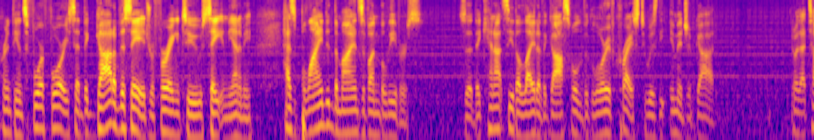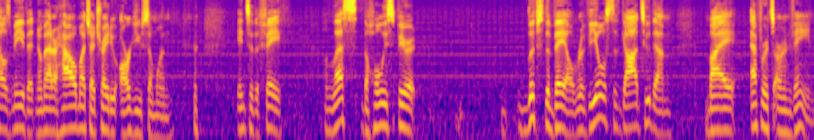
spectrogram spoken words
Corinthians 4 4. He said, The God of this age, referring to Satan, the enemy, has blinded the minds of unbelievers so that they cannot see the light of the gospel of the glory of Christ, who is the image of God you know, that tells me that no matter how much I try to argue someone into the faith, unless the Holy Spirit lifts the veil, reveals to God to them, my efforts are in vain.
